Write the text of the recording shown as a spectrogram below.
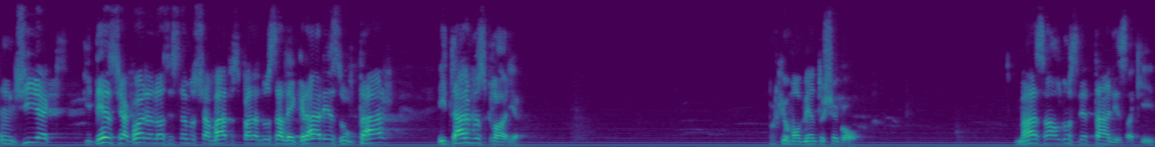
um dia que desde agora nós estamos chamados para nos alegrar, exultar e darmos glória. Porque o momento chegou. Mas há alguns detalhes aqui.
